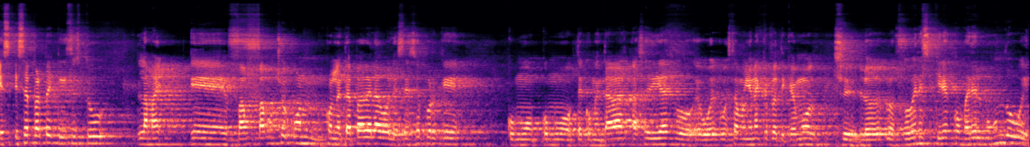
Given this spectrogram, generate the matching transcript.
es, esa parte que dices tú la, eh, va, mucho con, con, la etapa de la adolescencia porque, como, como te comentaba hace días o, esta mañana que platicamos, los, los jóvenes quieren comer el mundo, güey.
